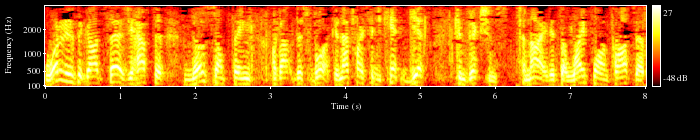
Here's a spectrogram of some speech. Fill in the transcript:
what it is that God says. You have to know something about this book. And that's why I said you can't get convictions tonight. It's a lifelong process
